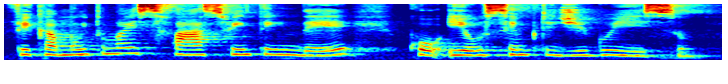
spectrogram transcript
fica muito mais fácil entender. E eu sempre digo isso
